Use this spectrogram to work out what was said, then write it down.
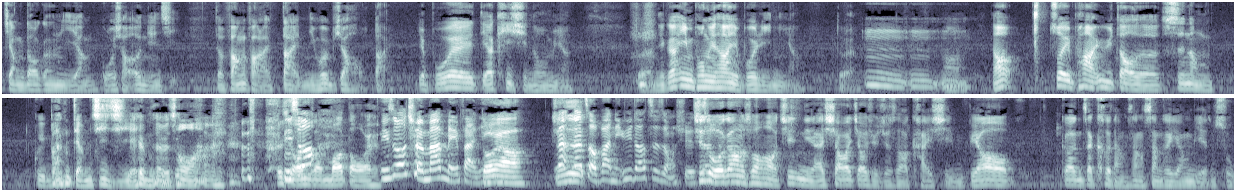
降到跟一样国小二年级。的方法来带，你会比较好带，也不会底下 kiss 啊。对，你刚硬碰一他也不会理你啊。对啊，嗯嗯嗯。然后最怕遇到的是那种鬼班点几级，没错啊。你 说你说全班没反应？对啊，那那怎么办？你遇到这种学生，其实我刚刚说哈，其实你来校外教学就是要开心，不要跟在课堂上上课一样严肃。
